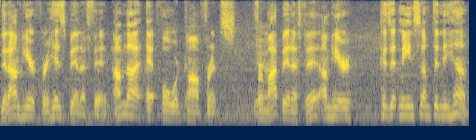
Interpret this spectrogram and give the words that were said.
that I'm here for his benefit. I'm not at Forward Conference for Yeah. my benefit. I'm here because it means something to him.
